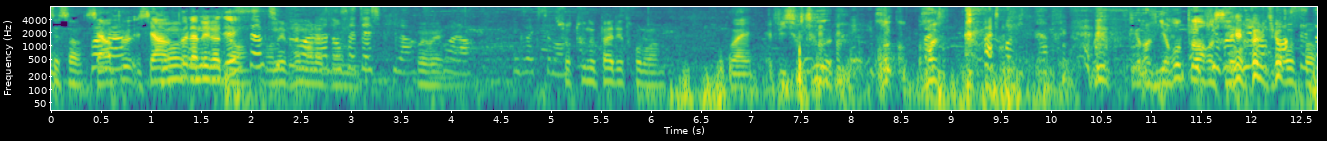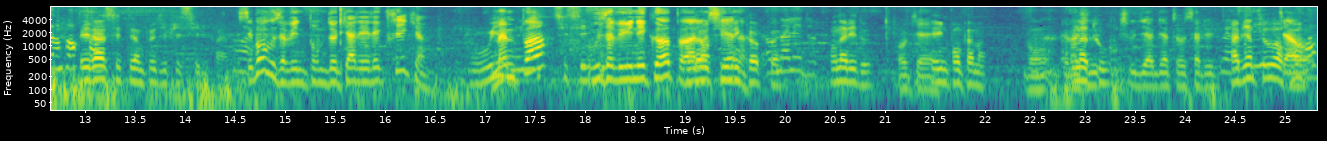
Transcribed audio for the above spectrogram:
C'est ça. C'est un peu, c'est un Nous, peu on la même idée. C'est un on petit est peu vraiment voilà, dans cet esprit-là. Ouais, ouais. Voilà, exactement. Surtout ne pas aller trop loin. Ouais. Et puis surtout, Et- et puis, re- pas, pas trop vite non plus. puis revenir au port aussi. revenir Et au revenir port, au c'est port. important. Et là, c'était un peu difficile. quand même. C'est bon, vous avez une pompe de cale électrique Oui. Même pas Si, si. Vous avez une écope on à l'ancienne On a les deux. On a les deux. Ok. Et une pompe à main. Bon, eh on ben, a je, tout. je vous dis à bientôt, salut. À bientôt. au Ciao. revoir.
